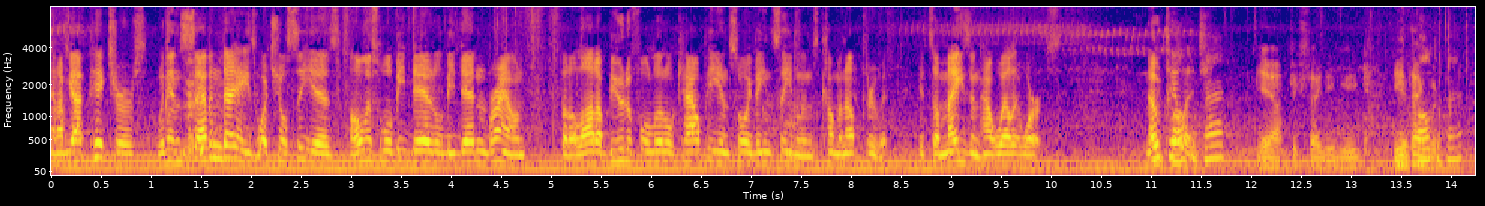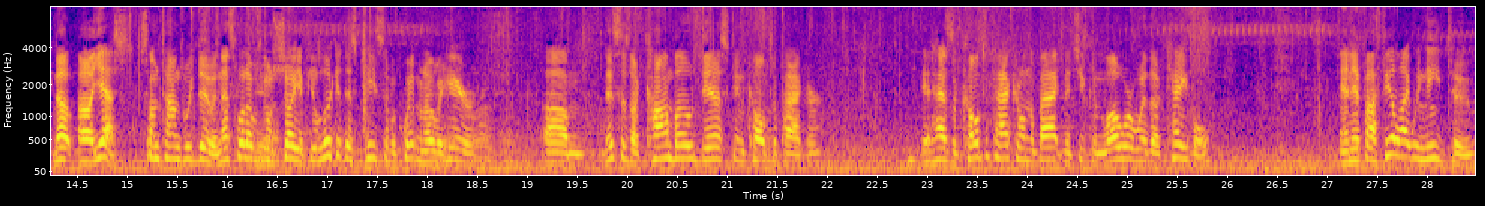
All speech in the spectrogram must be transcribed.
and I've got pictures. Within seven days, what you'll see is all this will be dead, it'll be dead and brown, but a lot of beautiful little cowpea and soybean seedlings coming up through it. It's amazing how well it works. No tillage. Yeah, fixated. You, you, you think we, No, uh, yes, sometimes we do, and that's what I was yeah. going to show you. If you look at this piece of equipment over here, um, this is a combo disc and cultipacker. It has a cultipacker on the back that you can lower with a cable, and if I feel like we need to,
